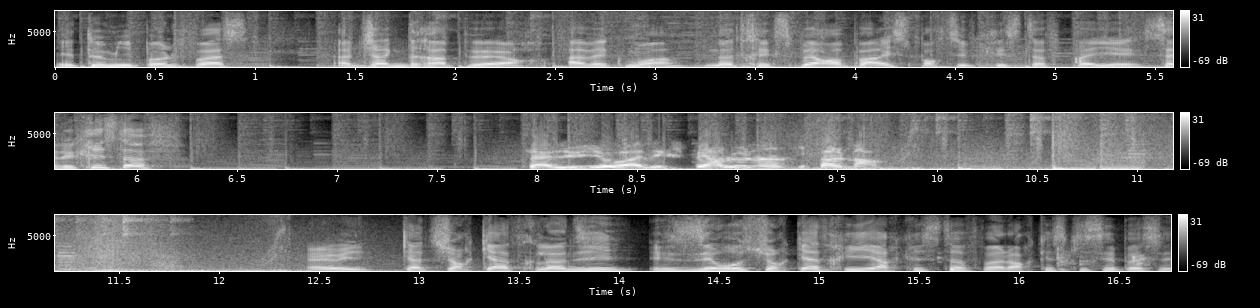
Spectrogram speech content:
et Tommy Paul face à Jack Draper. Avec moi, notre expert en Paris sportif Christophe Paillet. Salut Christophe Salut Johan, expert le lundi, pas le mardi. Eh oui, 4 sur 4 lundi et 0 sur 4 hier Christophe. Alors qu'est-ce qui s'est passé?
